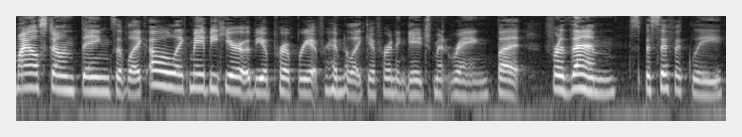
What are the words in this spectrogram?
milestone things of like, oh, like maybe here it would be appropriate for him to like give her an engagement ring, but for them specifically,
